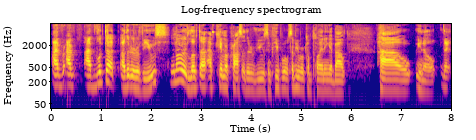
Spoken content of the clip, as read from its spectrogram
I've I've I've looked at other reviews. When I really looked at, I've came across other reviews, and people, some people were complaining about how you know that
